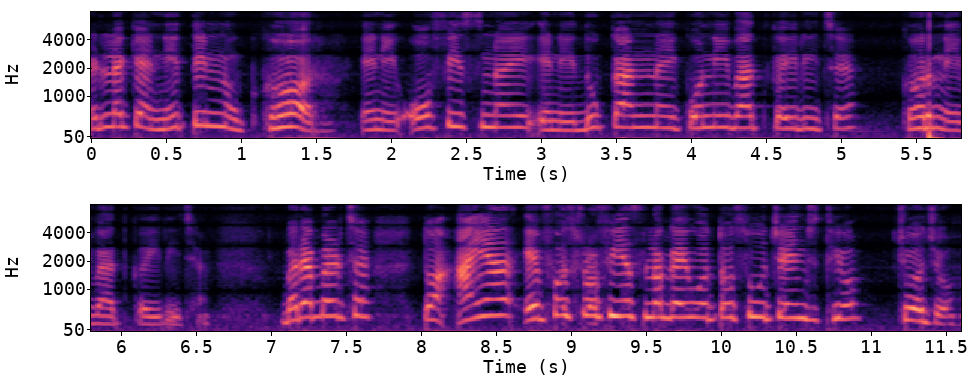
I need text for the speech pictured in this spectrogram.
એટલે કે નીતિનનું ઘર. એની ઓફિસ નહીં, એની દુકાન નહીં, કોની વાત કરી છે? ઘરની વાત કરી છે. બરાબર છે? તો અહીંયા એફોસ્ટ્રોફિયસ લગાવ્યો તો શું ચેન્જ થયો? જોજો.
